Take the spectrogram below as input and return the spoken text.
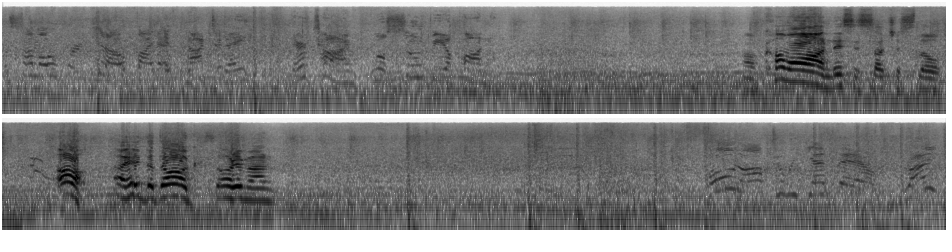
and some over, you know, by that. If not today, their time will soon be upon them. Oh, come on! This is such a slow. Oh! I hit the dog! Sorry, man. Hold off till we get there, right?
